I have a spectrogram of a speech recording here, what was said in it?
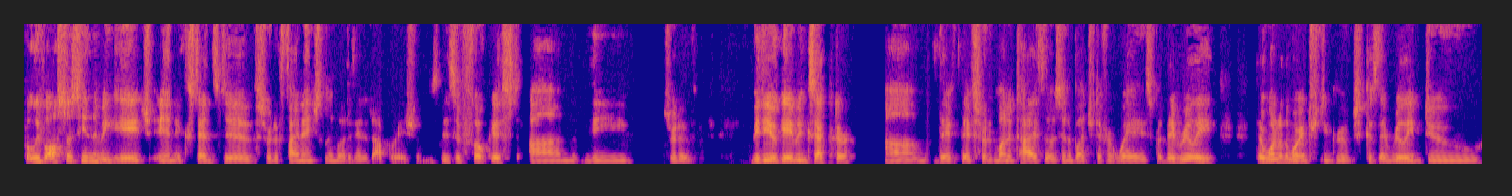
But we've also seen them engage in extensive, sort of financially motivated operations. These have focused on the sort of video gaming sector. Um, they've they've sort of monetized those in a bunch of different ways, but they really they're one of the more interesting groups because they really do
